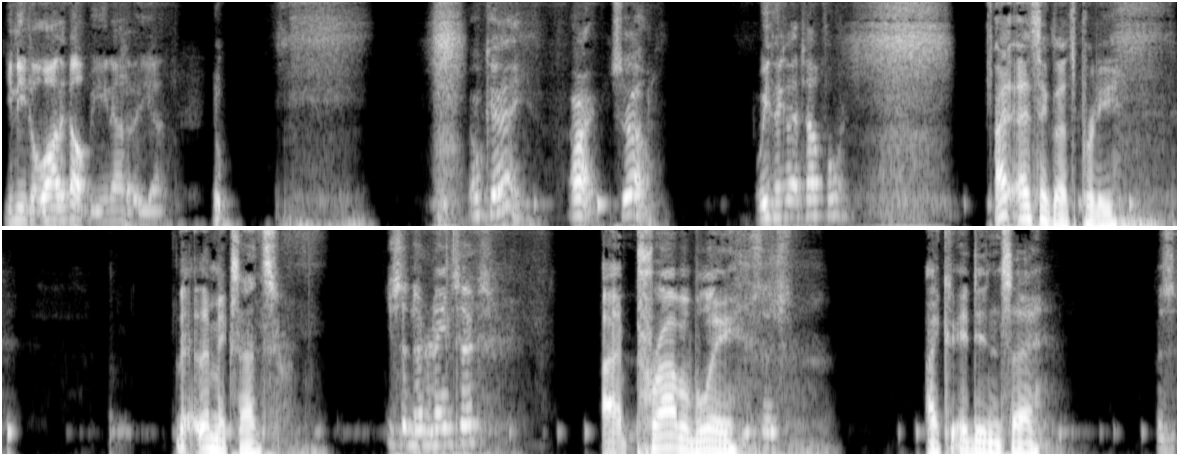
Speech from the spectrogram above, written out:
You need a lot of help. You ain't out of it yet. Nope. Okay. All right. So, what do you think of that top four? I, I think that's pretty. That, that makes sense. You said Notre Dame six. I probably You said I c- it didn't say. Was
